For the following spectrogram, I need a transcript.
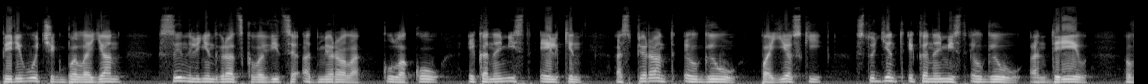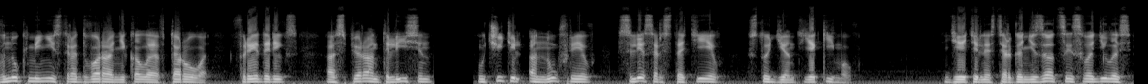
переводчик Балаян, сын ленинградского вице-адмирала Кулаков, экономист Элькин, аспирант ЛГУ Паевский, студент-экономист ЛГУ Андреев, внук министра двора Николая II Фредерикс, аспирант Лисин, учитель Ануфриев, слесарь Статеев, студент Якимов. Деятельность организации сводилась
